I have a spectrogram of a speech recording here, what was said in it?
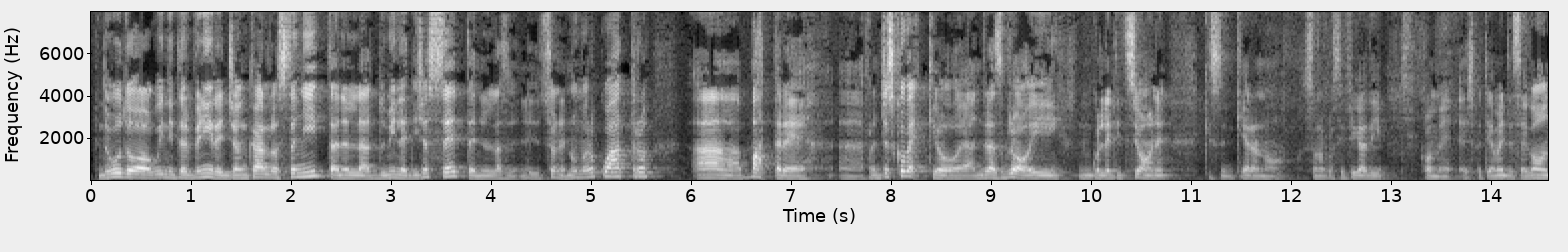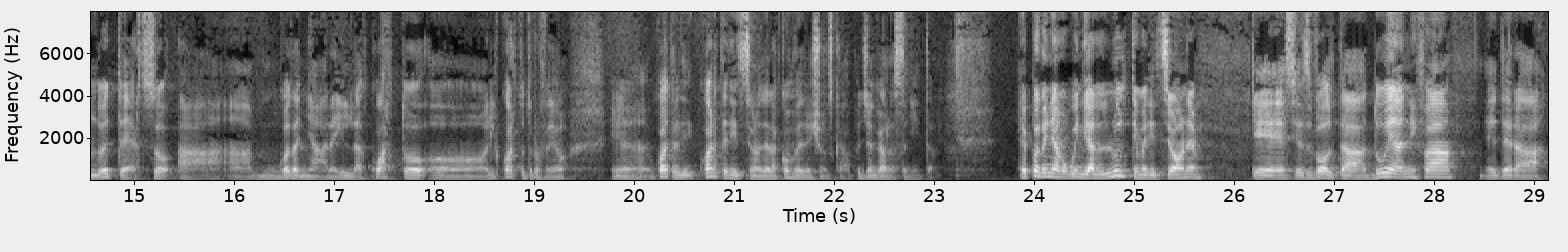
È dovuto quindi intervenire Giancarlo Stagnitta nel 2017, nell'edizione numero 4, a battere eh, Francesco Vecchio e Andreas Groi in quell'edizione che, che erano, sono classificati come rispettivamente secondo e terzo a, a guadagnare il quarto, oh, il quarto trofeo, eh, quarta, quarta, edizione della Confederations Cup, Giancarlo Stagnitta. E poi veniamo quindi all'ultima edizione che si è svolta due anni fa ed era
